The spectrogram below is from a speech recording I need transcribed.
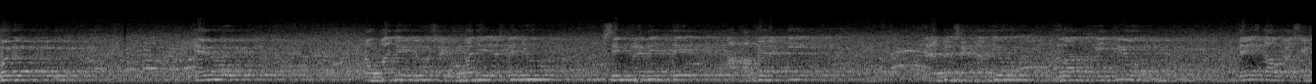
Bueno, eu, compañeiros e compañeiras, teño simplemente a facer aquí representación do anfitrión desta ocasión,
